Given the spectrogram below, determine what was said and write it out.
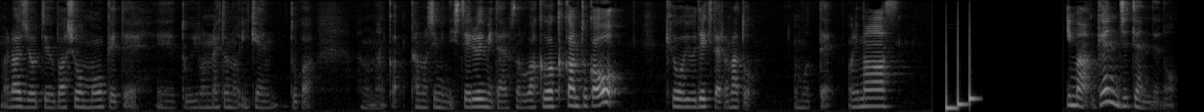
ま、ラジオという場所を設けて、えー、といろんな人の意見とかあのなんか楽しみにしてるみたいなそのワクワク感とかを共有できたらなと思っております。今現時点での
